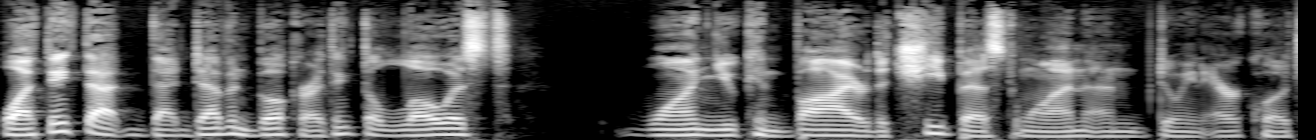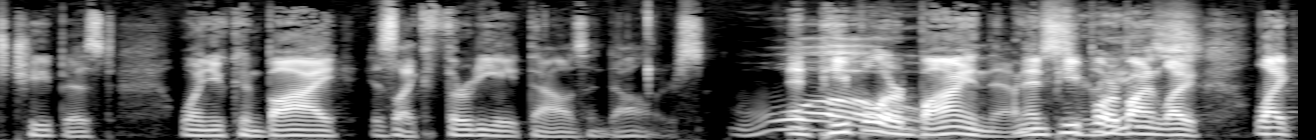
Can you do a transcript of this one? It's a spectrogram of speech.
Well, I think that that Devin Booker, I think the lowest one you can buy or the cheapest one, I'm doing air quotes cheapest, one you can buy is like $38,000. And people are buying them Are and people are buying like like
